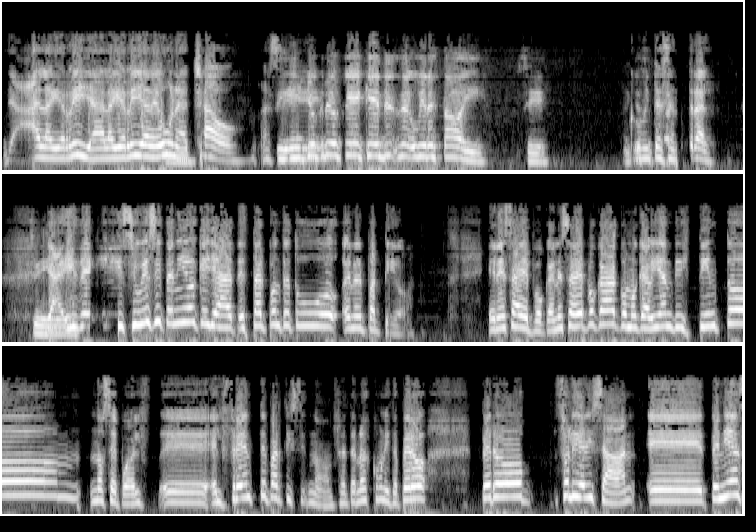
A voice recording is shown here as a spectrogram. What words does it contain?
Ya, a la guerrilla, a la guerrilla de una, chao. Así, Sí, yo creo que, hubiera estado ahí. Sí. Comité. Central. Sí. Ya, y, de- y si hubiese tenido que ya estar, ponte tú en el partido. En esa época, en esa época como que habían distintos, no sé, pues el, eh, el frente no, el frente no es comunista, pero, pero solidarizaban, eh, tenían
